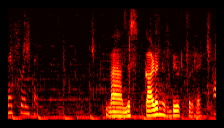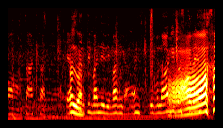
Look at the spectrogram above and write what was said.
let's go inside man this garden is beautiful ರೇ ಹಾ ಸಾಕು ಸಾಕು ಅಲ್ವಾ? ಎಷ್ಟು ಸರ್ತಿ ಬಂದಿದ್ದಿ ಮಂಗ ಅಷ್ಟು vlog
